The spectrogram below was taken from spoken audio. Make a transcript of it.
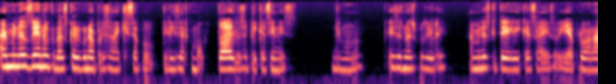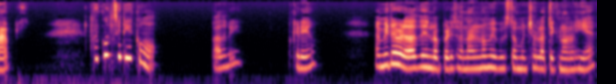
Al menos yo no conozco a alguna persona que sepa utilizar como todas las aplicaciones del mundo. Eso no es posible. A menos que te dediques a eso y a probar apps. Lo sería como padre, creo. A mí la verdad en lo personal no me gusta mucho la tecnología.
